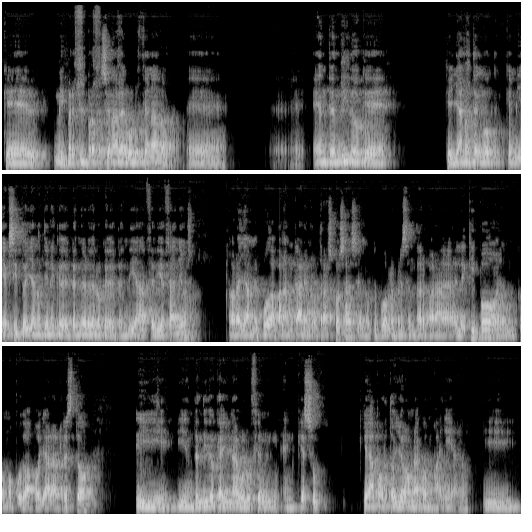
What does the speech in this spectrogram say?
que mi perfil profesional ha evolucionado. Eh, he entendido que, que ya no tengo, que mi éxito ya no tiene que depender de lo que dependía hace 10 años. Ahora ya me puedo apalancar en otras cosas, en lo que puedo representar para el equipo, en cómo puedo apoyar al resto y, he entendido que hay una evolución en qué, qué aporto yo a una compañía. ¿no? Y,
